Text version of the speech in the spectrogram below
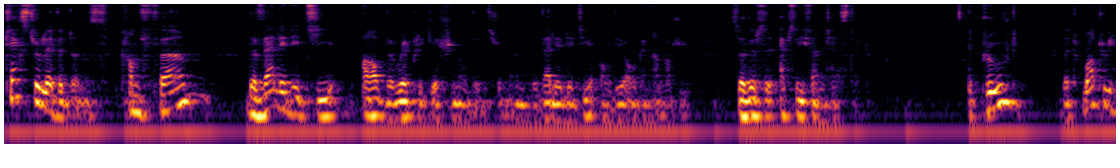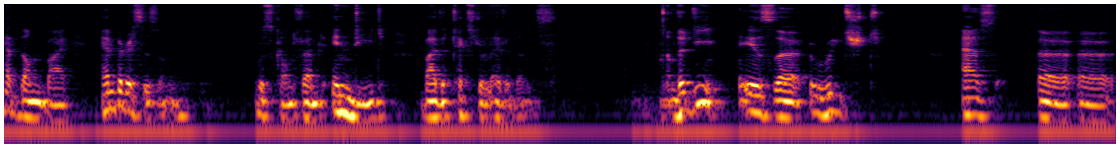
textual evidence confirm the validity of the replication of the instrument, the validity of the organology. So this is absolutely fantastic. It proved that what we had done by empiricism was confirmed indeed by the textual evidence. The D is uh, reached as uh, uh,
